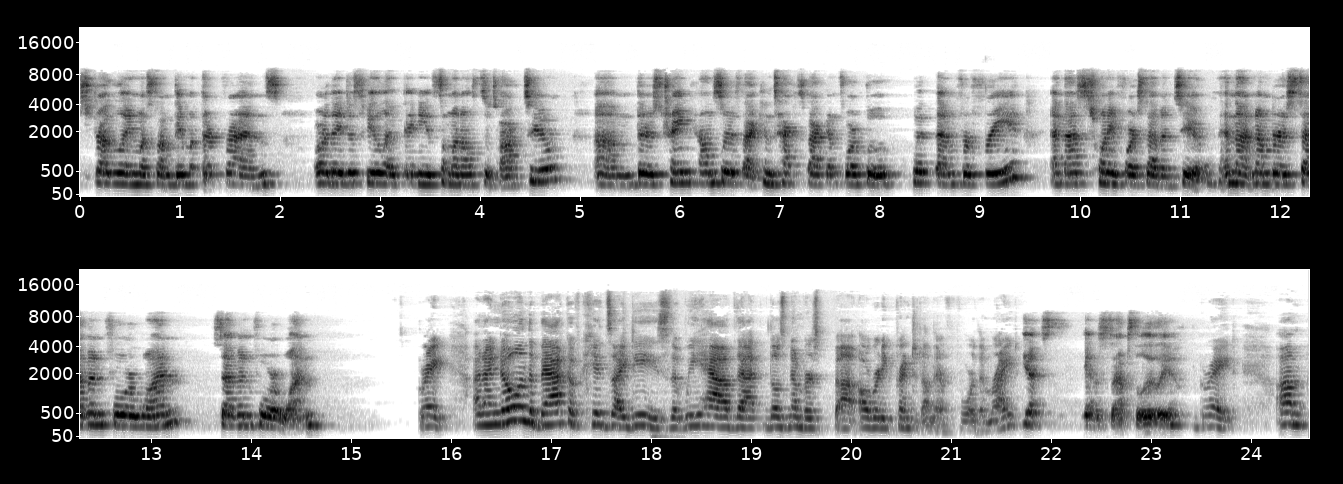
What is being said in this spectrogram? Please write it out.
struggling with something with their friends or they just feel like they need someone else to talk to. Um, there's trained counselors that can text back and forth with them for free. And that's 24 7 too. And that number is 741 741. Great. And I know on the back of kids' IDs that we have that those numbers uh, already printed on there for them, right? Yes. Yes, absolutely. Great. Um,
